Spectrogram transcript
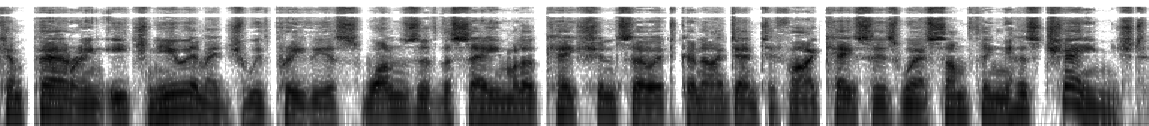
comparing each new image with previous ones of the same location so it can identify cases where something has changed.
